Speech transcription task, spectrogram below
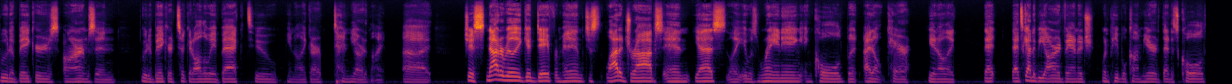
Budda Baker's arms, and Budda Baker took it all the way back to you know like our ten yard line. Uh, just not a really good day from him. Just a lot of drops, and yes, like it was raining and cold, but I don't care. You know, like that. That's got to be our advantage when people come here. That it's cold.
